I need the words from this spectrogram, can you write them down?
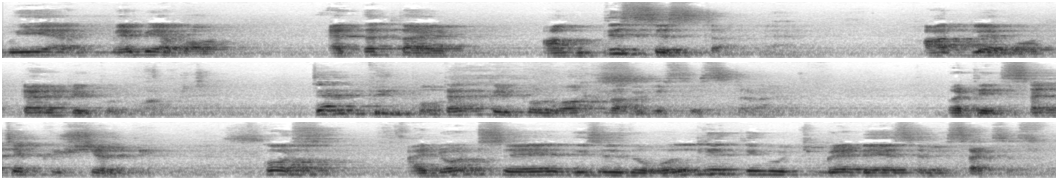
We are maybe about, at that time, on this system, hardly about 10 people worked. 10 people. 10 people worked on this system. But it's such a crucial thing. Of course, I don't say this is the only thing which made ASLV successful.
